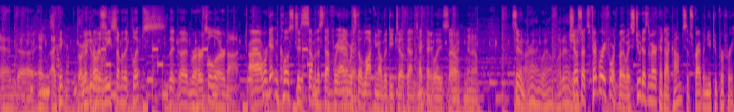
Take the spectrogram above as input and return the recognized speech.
and uh, and I think are you going to release some of the clips that uh, in rehearsal or not? Uh, we're getting close to some of the stuff. We I know we're still locking all the details down technically, so All right. you know. Soon. All right, well, whatever. Show starts February 4th, by the way. StuDoesAmerica.com. Subscribe on YouTube for free.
